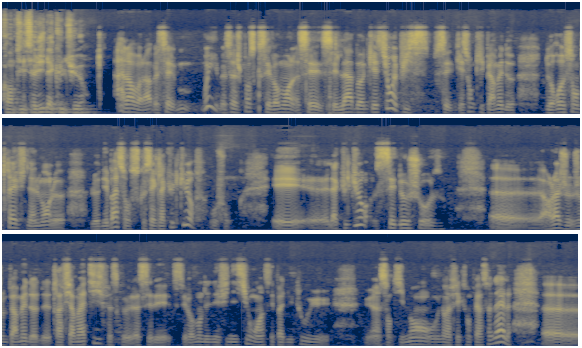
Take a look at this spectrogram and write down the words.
quand il s'agit de la culture? Alors voilà, bah, oui, ça, je pense que c'est vraiment c'est, la bonne question et puis c'est une question qui permet de, recentrer finalement le, débat sur ce que c'est que la culture au fond. Et la culture, c'est deux choses. Euh, alors là, je, me permets d'être affirmatif parce que là, c'est vraiment des définitions, hein, c'est pas du tout un sentiment ou une réflexion personnelle. Euh,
